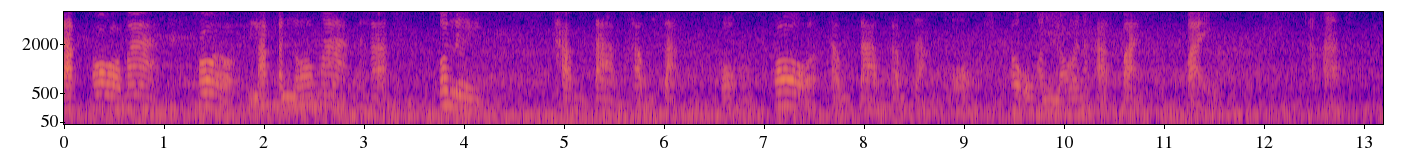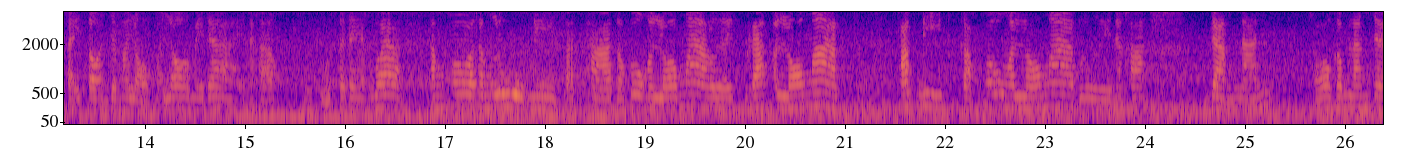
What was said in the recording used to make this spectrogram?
รักพ่อมาก พ่อรักอัลลอฮ์มากนะคะ ก็เลยทำตามคำสั่งของพ่อทำตามคำสั่งของพระองค์อัลลอฮ์นะคะไปไปนะคะ ชัยตอนจะมาหลอกมาล่อไม่ได้นะคะโอ้โหแสดงว่าทั้งพ่อทั้งลูกนี่ศรัทธาต่อพระองค์อัลเลอฮ์มากเลย รักอัลเลอฮ์มากพักดีกับพระองค์อัลเลอฮ์มากเลยนะคะ ดังนั้นพอกำลังจะ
